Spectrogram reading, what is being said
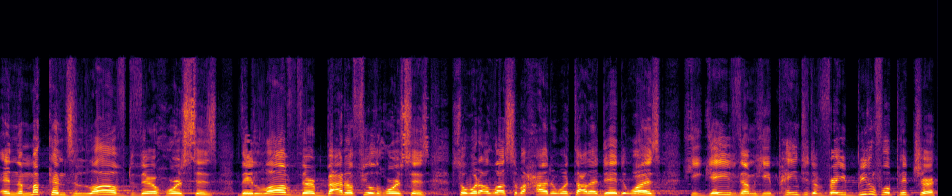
And the Meccans loved their horses. They loved their battlefield horses. So what Allah subhanahu wa ta'ala did was He gave them, He painted a very beautiful picture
